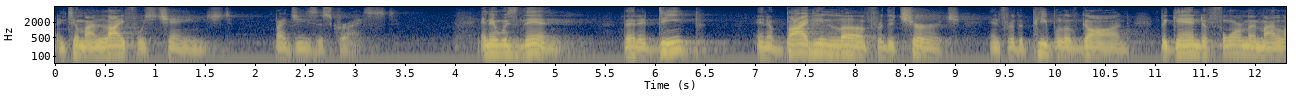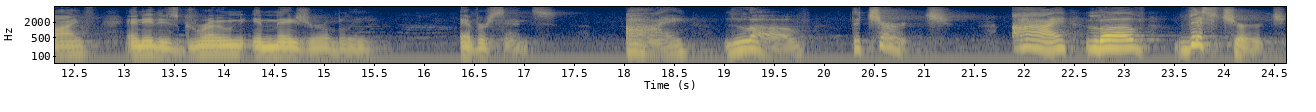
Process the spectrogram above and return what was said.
until my life was changed by Jesus Christ. And it was then that a deep and abiding love for the church and for the people of God began to form in my life and it has grown immeasurably ever since. I love the church. I love this church.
